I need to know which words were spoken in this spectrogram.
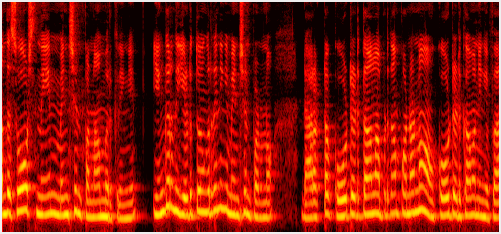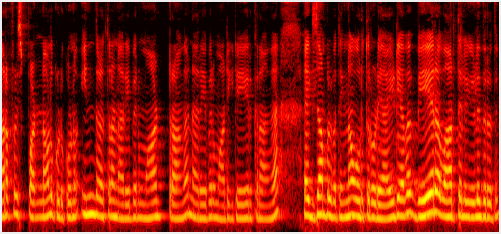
அந்த சோர்ஸ் நேம் மென்ஷன் பண்ணாமல் இருக்கிறீங்க. எங்கேருந்து எடுத்தோங்கிறத நீங்கள் மென்ஷன் பண்ணணும். டேரெக்டாக கோட் எடுத்தாலும் அப்படி தான் பண்ணணும் கோட் எடுக்காமல் நீங்கள் பேராஃப்ரைஸ் பண்ணாலும் கொடுக்கணும். இந்த இடத்துல நிறைய பேர் மாட்டுறாங்க. நிறைய பேர் மாட்டிக்கிட்டே இருக்கிறாங்க. எக்ஸாம்பிள் பார்த்தீங்கன்னா ஒருத்தருடைய ஐடியாவை வேறு வார்த்தையில் எழுதுறது.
